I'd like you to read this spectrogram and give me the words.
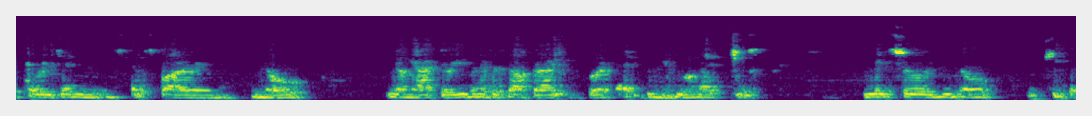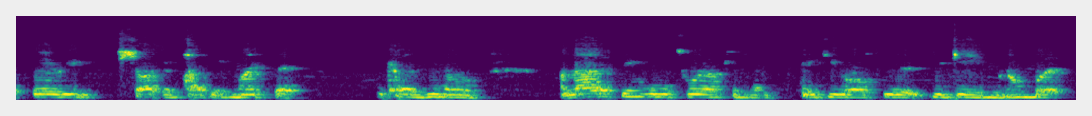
encourage any aspiring, you know, young actor, even if it's not for acting, but anything you're doing, like, just make sure, you know, you keep a very sharp and positive mindset. Because, you know, a lot of things in this world can like take you off your, your game, you know, but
